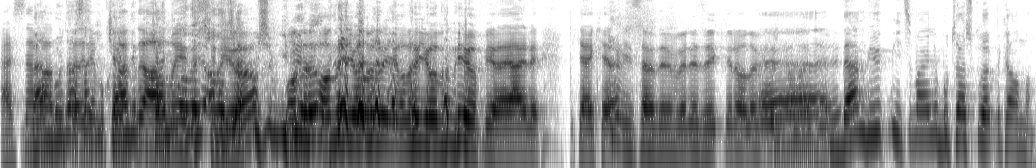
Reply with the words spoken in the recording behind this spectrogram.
Ersin ben kadarıyla sanki bu kulaklığı kendim- kendim almayı alay- düşünüyor. alacakmışım gibi. Onun, onun yolunu, yolu, yolunu yapıyor yani. Ya Kerem insanların böyle zevkleri olabilir falan diye. ben büyük bir ihtimalle bu tarz kulaklık almam.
